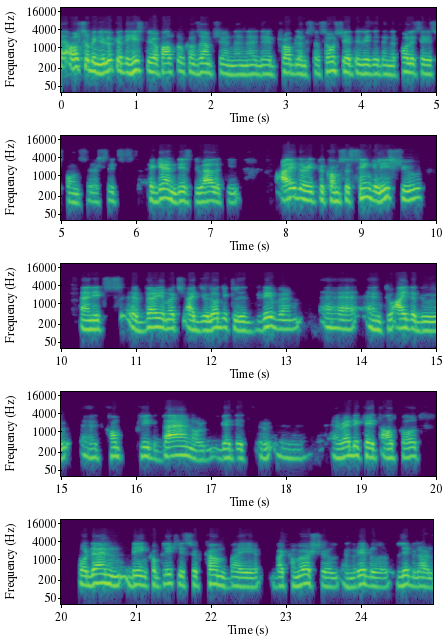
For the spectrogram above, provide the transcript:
uh, also when you look at the history of alcohol consumption and uh, the problems associated with it and the policy responses it's again this duality. Either it becomes a single issue and it's uh, very much ideologically driven uh, and to either do a complete ban or get it eradicate alcohol or then being completely succumbed by by commercial and liberal liberal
